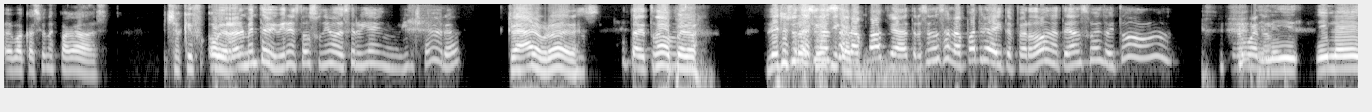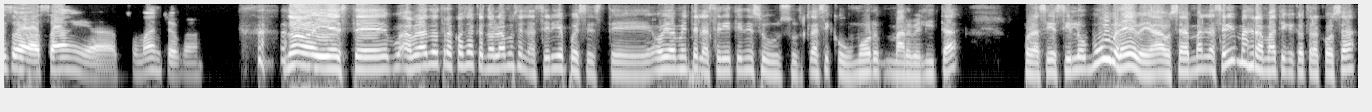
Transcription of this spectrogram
eh, vacaciones pagadas. Pucha, que Oye, realmente vivir en Estados Unidos debe ser bien, bien chévere. ¿eh? Claro, brother. Puta, No, pero, de hecho es una traicionas a crítica. la patria, traicionas a la patria y te perdonan, te dan sueldo y todo. Pero bueno. Dile, dile eso a San y a su mancha, pa. No, y este, hablando de otra cosa que no hablamos en la serie, pues este, obviamente la serie tiene su, su clásico humor Marvelita, por así decirlo, muy breve, ¿ah? o sea, la serie es más dramática que otra cosa,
